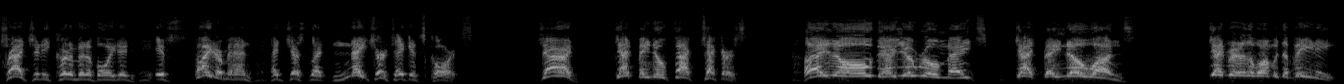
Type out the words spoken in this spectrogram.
tragedy could have been avoided if Spider Man had just let nature take its course. Jared, get me new fact checkers! I know they're your roommates. Get me new ones. Get rid of the one with the beanie.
